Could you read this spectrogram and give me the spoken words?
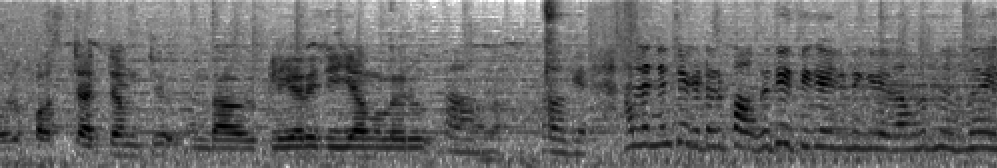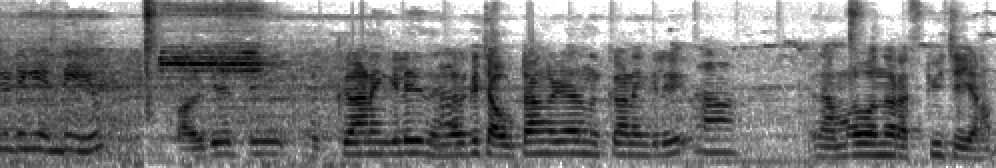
ഒരു ഫസ്റ്റ് അറ്റംപ്റ്റ് എന്താ ക്ലിയർ ചെയ്യാന്നുള്ളൊരു അല്ല ഞാൻ ചോദിക്കട്ടെ ഒരു പകുതി എത്തി കഴിഞ്ഞിട്ടുണ്ടെങ്കിൽ നമുക്ക് നിന്ന് കഴിഞ്ഞിട്ടുണ്ടെങ്കിൽ എന്ത് ചെയ്യും? പകുതി എത്തി നിൽക്കുകയാണെങ്കിൽ നിങ്ങൾക്ക് ചവിട്ടാൻ കഴിയാതെ നിൽക്കുകയാണെങ്കിൽ നമ്മൾ വന്ന് റെസ്ക്യൂ ചെയ്യണം.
